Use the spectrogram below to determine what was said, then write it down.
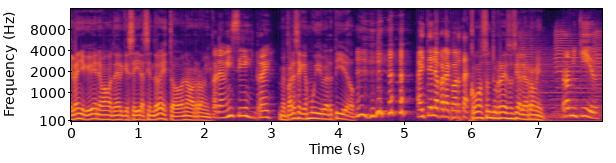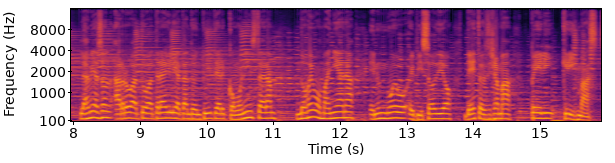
el año que viene vamos a tener que seguir haciendo esto, ¿o ¿no, Romy? Para mí sí, re. Me parece que es muy divertido. Hay tela para cortar. ¿Cómo son tus redes sociales, Romy? Romy Kid. Las mías son arroba toda traglia, tanto en Twitter como en Instagram. Nos vemos mañana en un nuevo episodio de esto que se llama Peli Christmas.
